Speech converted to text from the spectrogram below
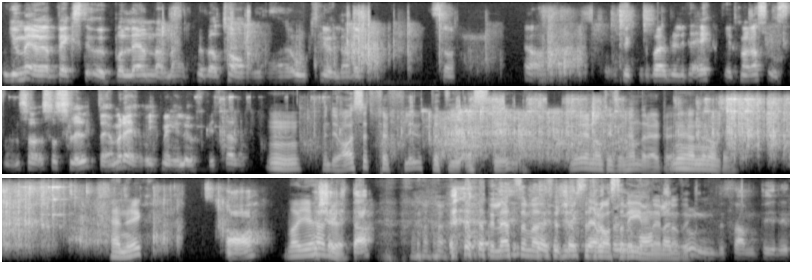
ju mer jag växte upp och lämnade det här pubertala, oknullade så ja, jag tyckte det började bli lite äckligt med rasismen. Så, så slutade jag med det och gick med i LUFK istället. Mm, Men du har alltså ett förflutet i SDU. Nu är det någonting som händer där tror nu jag. händer någonting. Henrik, Ja, vad gör du? ursäkta. Det lät som att ljuset rasade in eller en någonting. hund samtidigt.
